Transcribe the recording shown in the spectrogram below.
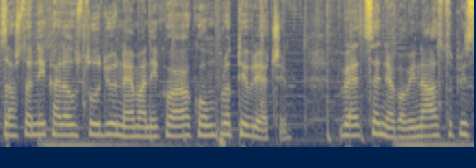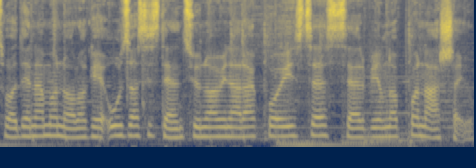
Zašto nikada u studiju nema nikoga komu protiv riječi? Već se njegovi nastupi svode na monologe uz asistenciju novinara koji se servilno ponašaju.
